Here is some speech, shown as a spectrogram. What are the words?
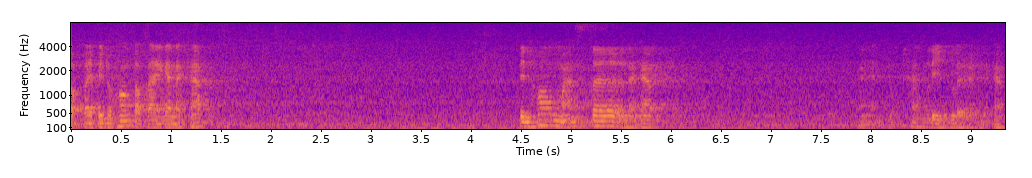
ต่อไปไปดูห้องต่อไปกันนะครับ เป็นห้องมาสเตอร์นะครับอ่อยู่ข้างลิฟต์เลยนะครับ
